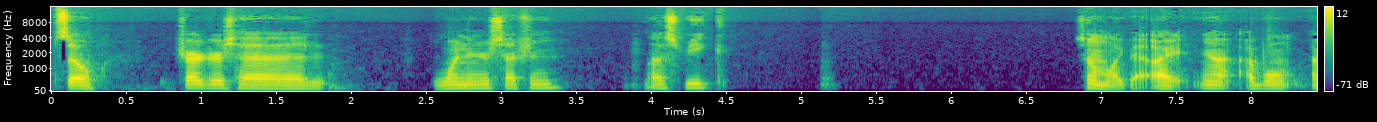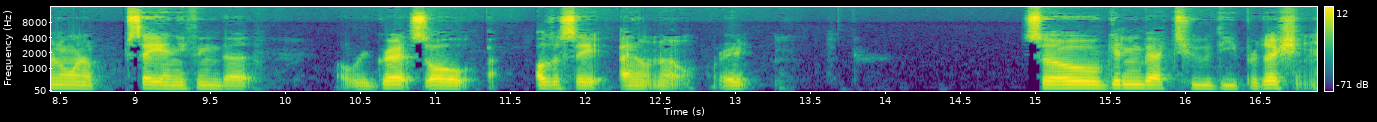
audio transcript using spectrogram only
so Chargers had one interception last week, something like that. All right, yeah, I won't. I don't want to say anything that I'll regret, so I'll just say I don't know. Right. So getting back to the prediction,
